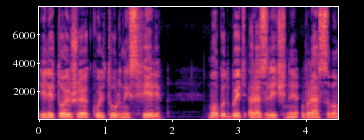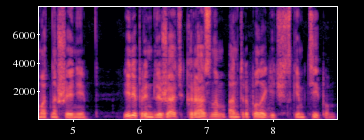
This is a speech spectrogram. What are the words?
или той же культурной сфере могут быть различны в расовом отношении или принадлежать к разным антропологическим типам.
